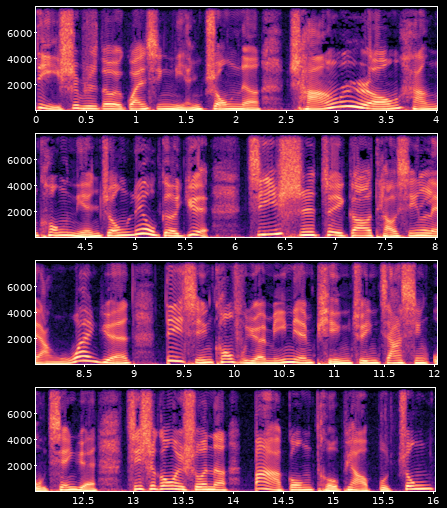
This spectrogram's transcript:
底是不是都会关心年终呢？长荣航空年终六个月，机师最高调薪两万元，地勤空服员明年平均加薪五千元。机师工会说呢，罢工投票不中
